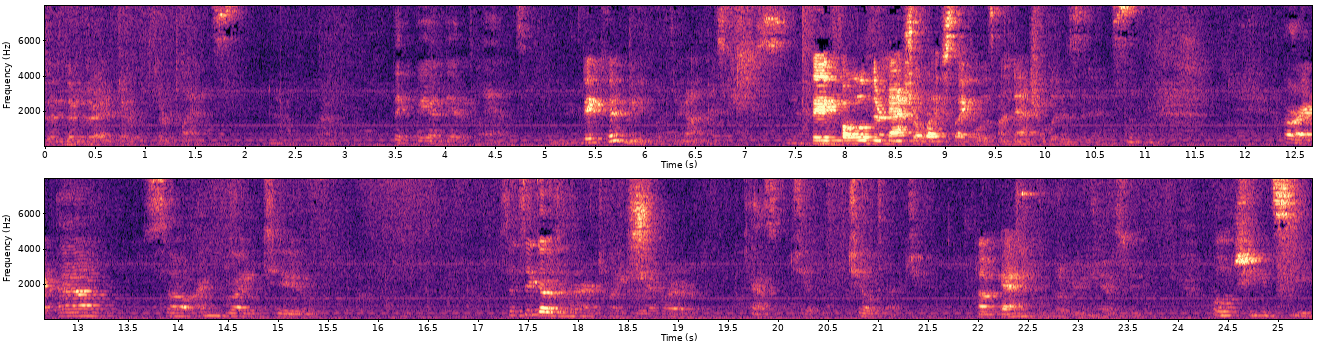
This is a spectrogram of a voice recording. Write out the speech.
they're, they're, they're, they're, they're plants. No. Well, they could be undead plants. They could be, but they're not in this case. They follow their natural life cycle, as unnatural as it is. All right. Um, so I'm going to. Since it goes 120 feet, I'm gonna cast chill, chill touch. Okay. Maybe you can't see. Well, she can see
